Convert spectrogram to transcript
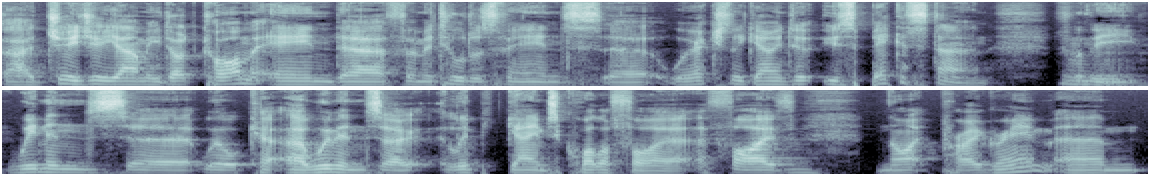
Uh, ggarmy.com and uh, for Matilda's fans, uh, we're actually going to Uzbekistan for mm. the hmm. women's uh, well uh, women's uh, Olympic Games qualifier, a five night program. Um,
